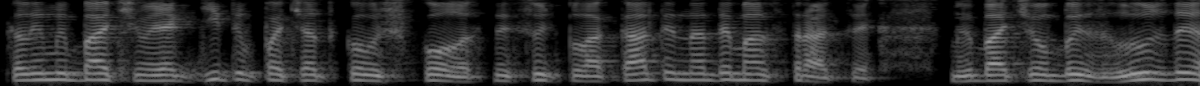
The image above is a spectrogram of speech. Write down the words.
Коли ми бачимо, як діти в початкових школах несуть плакати на демонстраціях, ми бачимо безглузде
